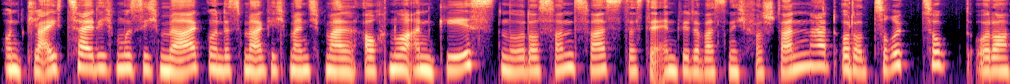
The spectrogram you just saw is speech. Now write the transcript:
Und gleichzeitig muss ich merken, und das merke ich manchmal auch nur an Gesten oder sonst was, dass der entweder was nicht verstanden hat oder zurückzuckt oder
